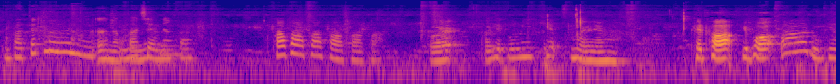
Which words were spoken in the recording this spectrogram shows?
น้ำปลาจักหน่อยเออน้ำปลานิเสียดงนึงน้ำปลาพ่อพ่อพ่อพ่อพ่อพ่อเฮ้ย เขาเห็ดว่ามีเค็มไม่ยังเพชรเพราะเฉพาะป้าดูแค่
